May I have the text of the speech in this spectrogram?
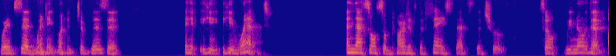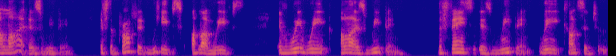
Wade said, when he went to visit, he, he wept. And that's also part of the face, that's the truth. So we know that Allah is weeping. If the Prophet weeps, Allah weeps. If we weep, Allah is weeping. The face is weeping. We constitute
